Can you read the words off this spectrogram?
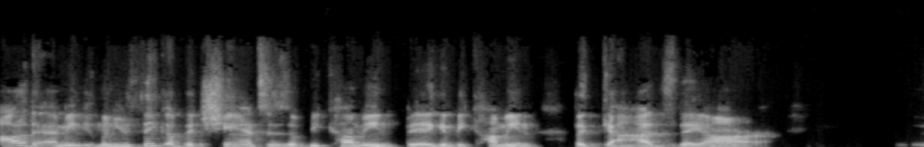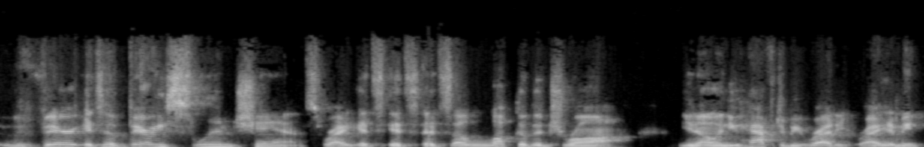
out of that. I mean, when you think of the chances of becoming big and becoming the gods they are, very it's a very slim chance, right? It's it's it's a luck of the draw, you know, and you have to be ready, right? I mean,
